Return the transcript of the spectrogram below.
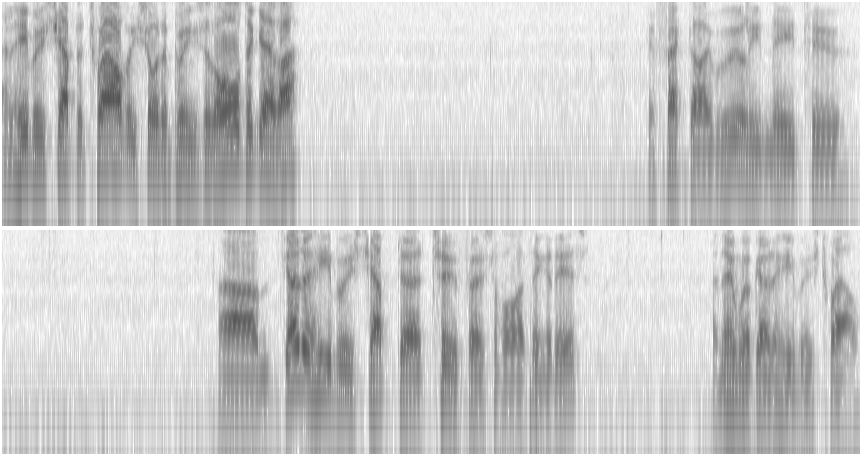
And Hebrews chapter 12, he sort of brings it all together. In fact, I really need to um, go to Hebrews chapter 2, first of all, I think it is. And then we'll go to Hebrews 12.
